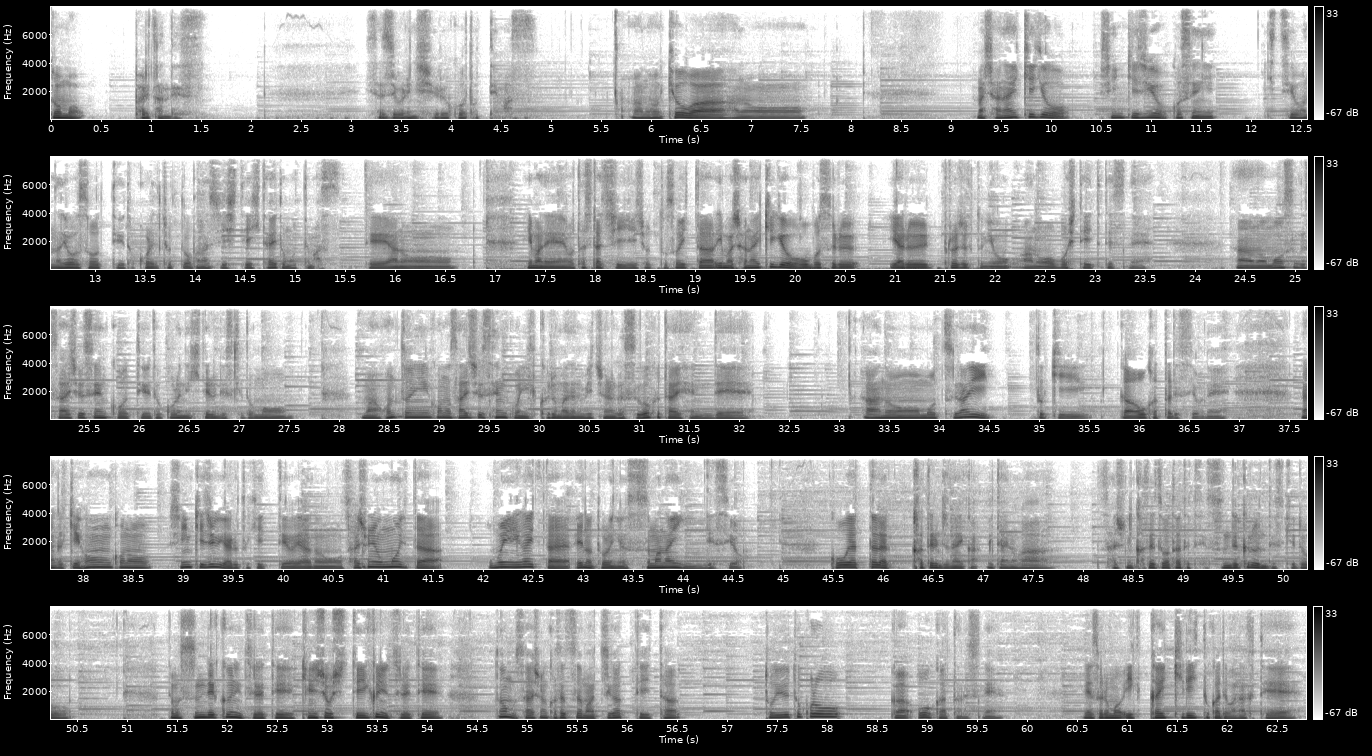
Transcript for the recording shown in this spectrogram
どうも、パリさんです。久しぶりに収録を撮っています。あの、今日は、あの、まあ、社内企業、新規事業を起こすに必要な要素っていうところでちょっとお話ししていきたいと思ってます。で、あの、今ね、私たち、ちょっとそういった、今、社内企業を応募する、やるプロジェクトにあの応募していてですね、あの、もうすぐ最終選考っていうところに来てるんですけども、まあ本当にこの最終選考に来るまでの道のりがすごく大変で、あのもう辛い時が多かったですよね。なんか基本この新規授業やる時って、あの最初に思いた、思い描いてた絵の通りには進まないんですよ。こうやったら勝てるんじゃないかみたいのが最初に仮説を立てて進んでくるんですけど、でも進んでいくにつれて、検証していくにつれて、どうも最初の仮説は間違っていたというところが多かったんですね。で、それも一回きりとかではなくて、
